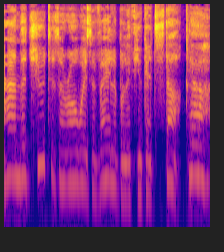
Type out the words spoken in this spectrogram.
And the tutors are always available if you get stuck. Uh,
